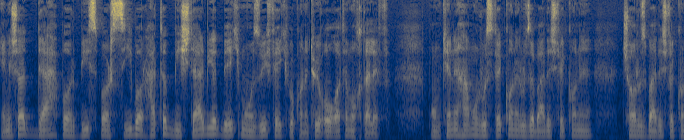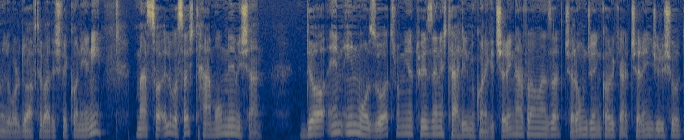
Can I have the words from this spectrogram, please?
یعنی شاید ده بار 20 بار سی بار حتی بیشتر بیاد به یک موضوعی فکر بکنه توی اوقات مختلف. ممکنه همون روز فکر کنه روز بعدش فکر کنه چهار روز بعدش فکر کنه دوباره دو هفته بعدش فکر کنه. یعنی مسائل واسهش تموم نمیشن. دائم این موضوعات رو میاد توی ذهنش تحلیل می‌کنه که چرا این حرف رو من زد چرا اونجا این کارو کرد چرا اینجوری شد.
